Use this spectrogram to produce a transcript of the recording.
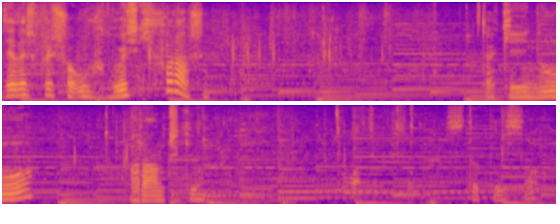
Ти лиш прийшов. Ух, дивись, який хороший. Такий, ну. Грамчиків 150.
